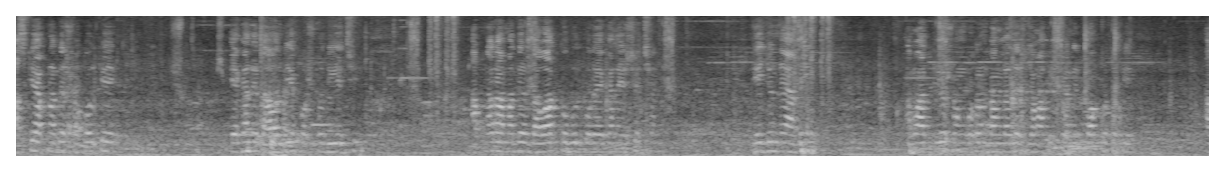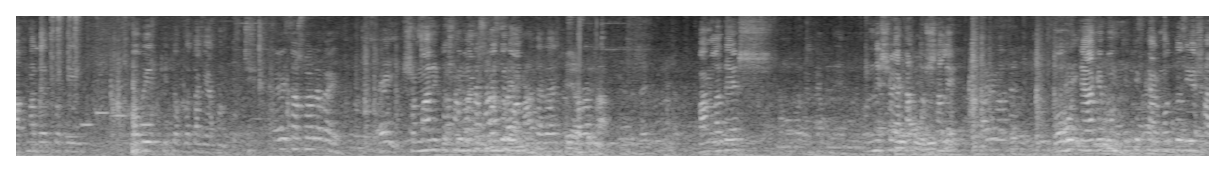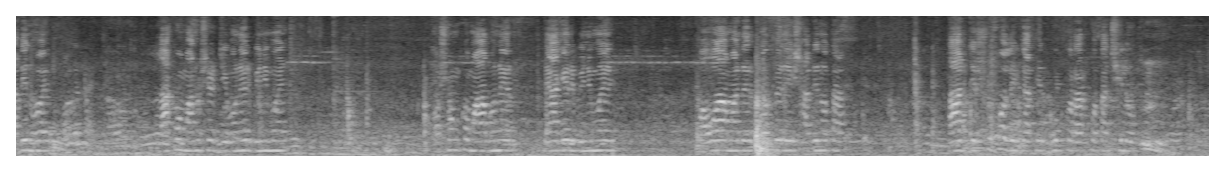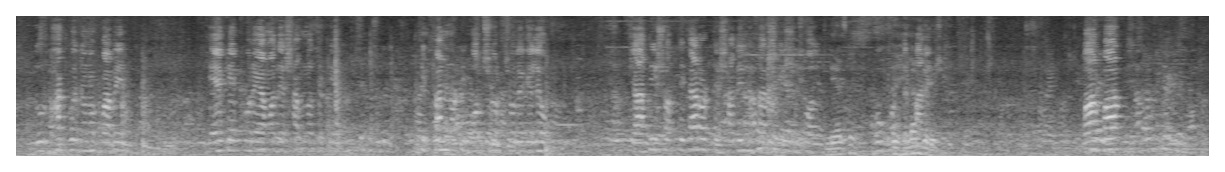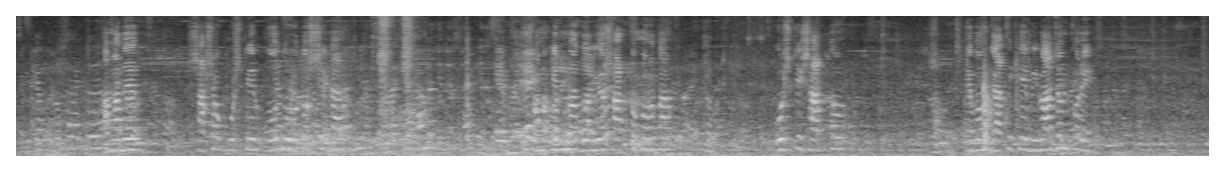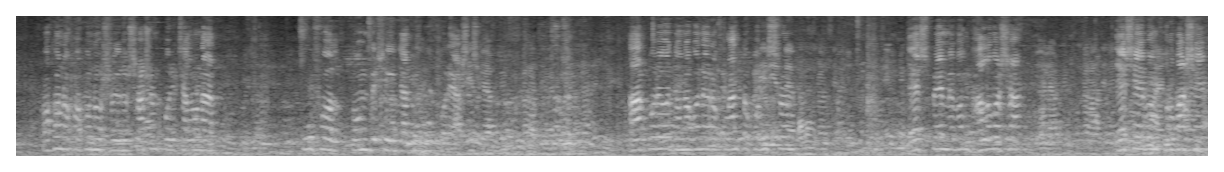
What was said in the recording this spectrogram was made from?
আজকে আপনাদের সকলকে এখানে দাওয়াত দিয়ে কষ্ট দিয়েছি। আপনারা আমাদের দাওয়াত কবুল করে এখানে এসেছেন। এই জন্যে আমি আমার প্রিয় সংগঠন বাংলাদেশ জামাত ইসলামের পক্ষ থেকে আপনাদের প্রতি গভীর কৃতজ্ঞতা জ্ঞাপন করছি। সম্মানিত বন্ধুগণ বাংলাদেশ উনিশশো একাত্তর সালে বহু ত্যাগ এবং তিতিক্ষার মধ্য দিয়ে স্বাধীন হয়। লাখো মানুষের জীবনের বিনিময়ে, অসংখ্য মা বোনের ত্যাগের বিনিময়ে পাওয়া আমাদের গর্বের এই স্বাধীনতা, তার যে সুফল এই জাতির ভোগ করার কথা ছিল, দুর্ভাগ্যজনকভাবে এক এক করে আমাদের সামনে থেকে তিপ্পান্নটি বছর চলে গেলেও জাতি সত্যিকার অর্থে স্বাধীনতার সেই সুফল ভোগ করতে পারে বারবার আমাদের শাসক গোষ্ঠীর অদূরদর্শিতা সংকীর্ণ দলীয় স্বার্থপরতা, গোষ্ঠী স্বার্থ এবং জাতিকে বিভাজন করে কখনো কখনো স্বৈর শাসন পরিচালনার কুফল কম বেশি জাতি ভোগ করে আসছে তারপরেও জনগণের অক্লান্ত পরিশ্রম, দেশপ্রেম এবং ভালোবাসা, দেশে এবং প্রবাসে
